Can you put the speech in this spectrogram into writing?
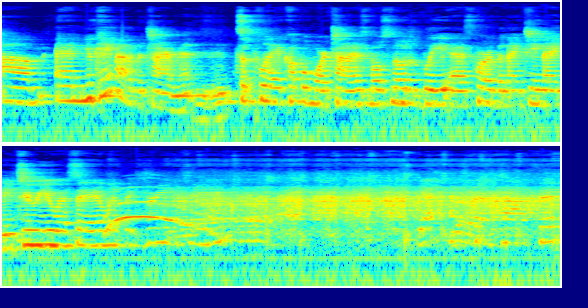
Um, and you came out of retirement to play a couple more times, most notably as part of the 1992 USA Olympic Dream Team. Yes, that's fantastic,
